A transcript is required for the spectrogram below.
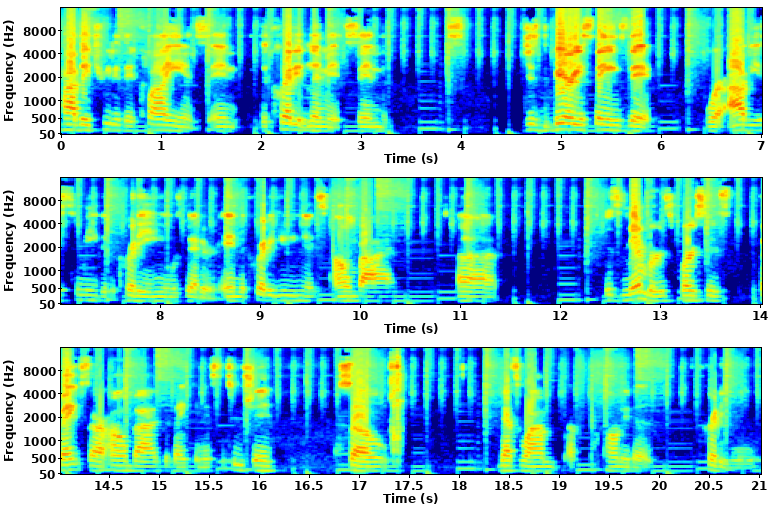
how they treated their clients and the credit limits and just the various things that were obvious to me that the credit union was better and the credit union that's owned by uh, its members versus banks are owned by the banking institution so that's why I'm a proponent of credit unions.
